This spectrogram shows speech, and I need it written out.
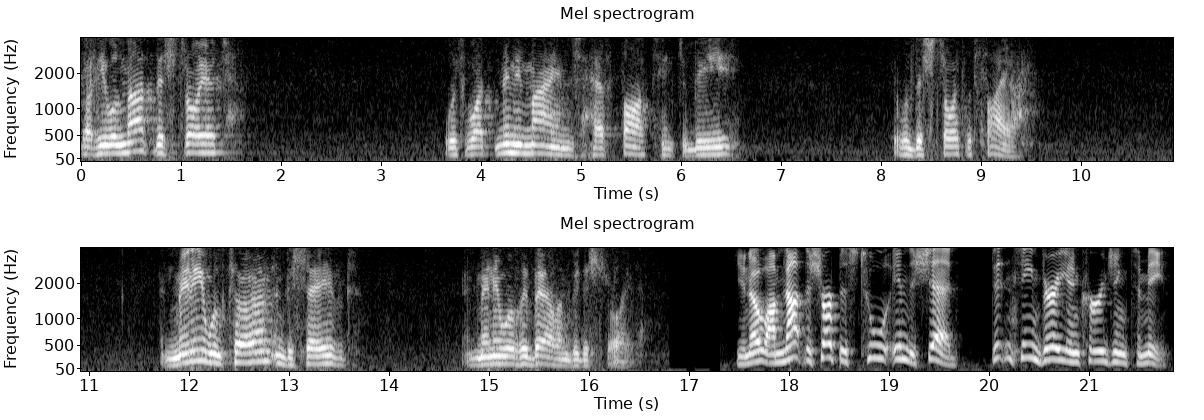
But he will not destroy it with what many minds have thought him to be. He will destroy it with fire. And many will turn and be saved, and many will rebel and be destroyed. You know, I'm not the sharpest tool in the shed. Didn't seem very encouraging to me.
